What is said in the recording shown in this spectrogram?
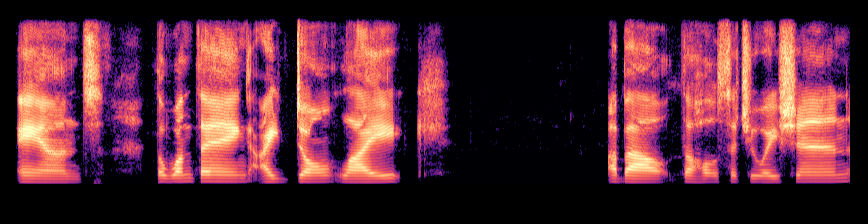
and the one thing I don't like about the whole situation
